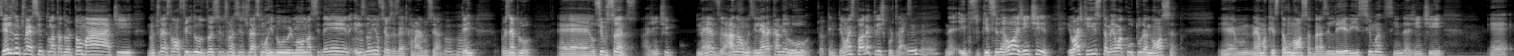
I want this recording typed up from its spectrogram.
Se eles não tivessem sido plantador de tomate, não tivesse lá o filho dos dois filhos franciscos, tivesse morrido o irmão no acidente, eles não iam ser o Zezé de Camargo Luciano, entende? Por exemplo, é, o Silvio Santos, a gente, né, ah não, mas ele era camelô, então tem que ter uma história triste por trás, né? E, porque senão a gente, eu acho que isso também é uma cultura nossa, é né, uma questão nossa brasileiríssima, assim, da gente é,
